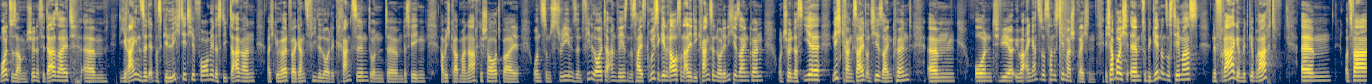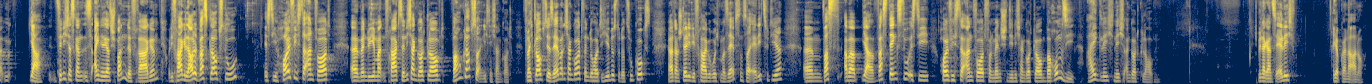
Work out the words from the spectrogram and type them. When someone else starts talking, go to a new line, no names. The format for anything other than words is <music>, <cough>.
Moin zusammen, schön, dass ihr da seid. Ähm, die Reihen sind etwas gelichtet hier vor mir. Das liegt daran, habe ich gehört, weil ganz viele Leute krank sind und ähm, deswegen habe ich gerade mal nachgeschaut. Bei uns im Stream sind viele Leute anwesend. Das heißt, Grüße gehen raus an alle, die krank sind, Leute nicht hier sein können. Und schön, dass ihr nicht krank seid und hier sein könnt. Ähm, und wir über ein ganz interessantes Thema sprechen. Ich habe euch ähm, zu Beginn unseres Themas eine Frage mitgebracht. Ähm, und zwar ja, finde ich das ganz, ist eigentlich eine ganz spannende Frage. Und die Frage lautet, was glaubst du, ist die häufigste Antwort, äh, wenn du jemanden fragst, der nicht an Gott glaubt, warum glaubst du eigentlich nicht an Gott? Vielleicht glaubst du ja selber nicht an Gott, wenn du heute hier bist oder zuguckst. Ja, dann stell dir die Frage ruhig mal selbst und sei ehrlich zu dir. Ähm, was, aber ja, was denkst du, ist die häufigste Antwort von Menschen, die nicht an Gott glauben, warum sie eigentlich nicht an Gott glauben? Ich bin da ganz ehrlich, ich habe keine Ahnung.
